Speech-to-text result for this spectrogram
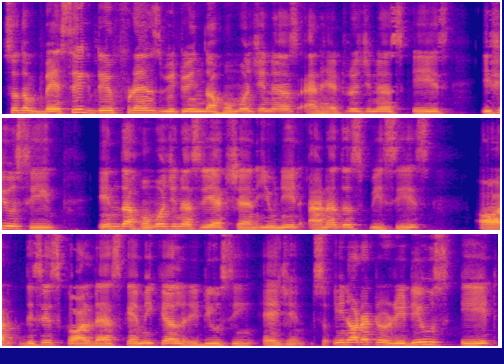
So the basic difference between the homogeneous and heterogeneous is if you see in the homogeneous reaction you need another species or this is called as chemical reducing agent. So in order to reduce it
